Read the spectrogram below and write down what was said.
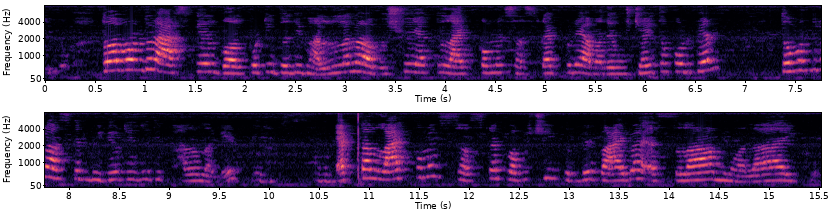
দিল। তো বন্ধুরা, আজকের গল্পটি যদি ভালো লাগে, অবশ্যই একটা লাইক কমেন্ট সাবস্ক্রাইব করে আমাদের উৎসাহিত করবেন। তো বন্ধুরা, আজকের ভিডিওটি যদি ভালো লাগে, একটা লাইক কমেন্ট সাবস্ক্রাইব অবশ্যই করবে। বাই বাই আসসালামু আলাইকুম।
